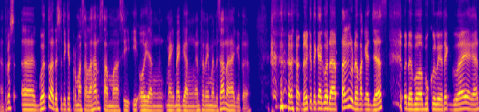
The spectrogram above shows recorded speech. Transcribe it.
Nah terus uh, eh, gue tuh ada sedikit permasalahan sama si IO yang me megang entertainment di sana gitu. Dan ketika gue datang udah pakai jas, udah bawa buku lirik gue ya kan,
